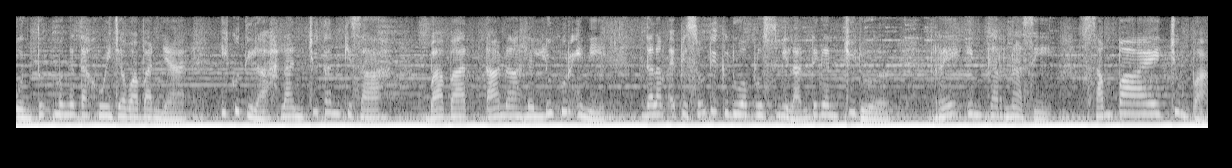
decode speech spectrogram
Untuk mengetahui jawabannya, ikutilah lanjutan kisah Babat Tanah Leluhur ini dalam episode ke-29 dengan judul Reinkarnasi. Sampai jumpa.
